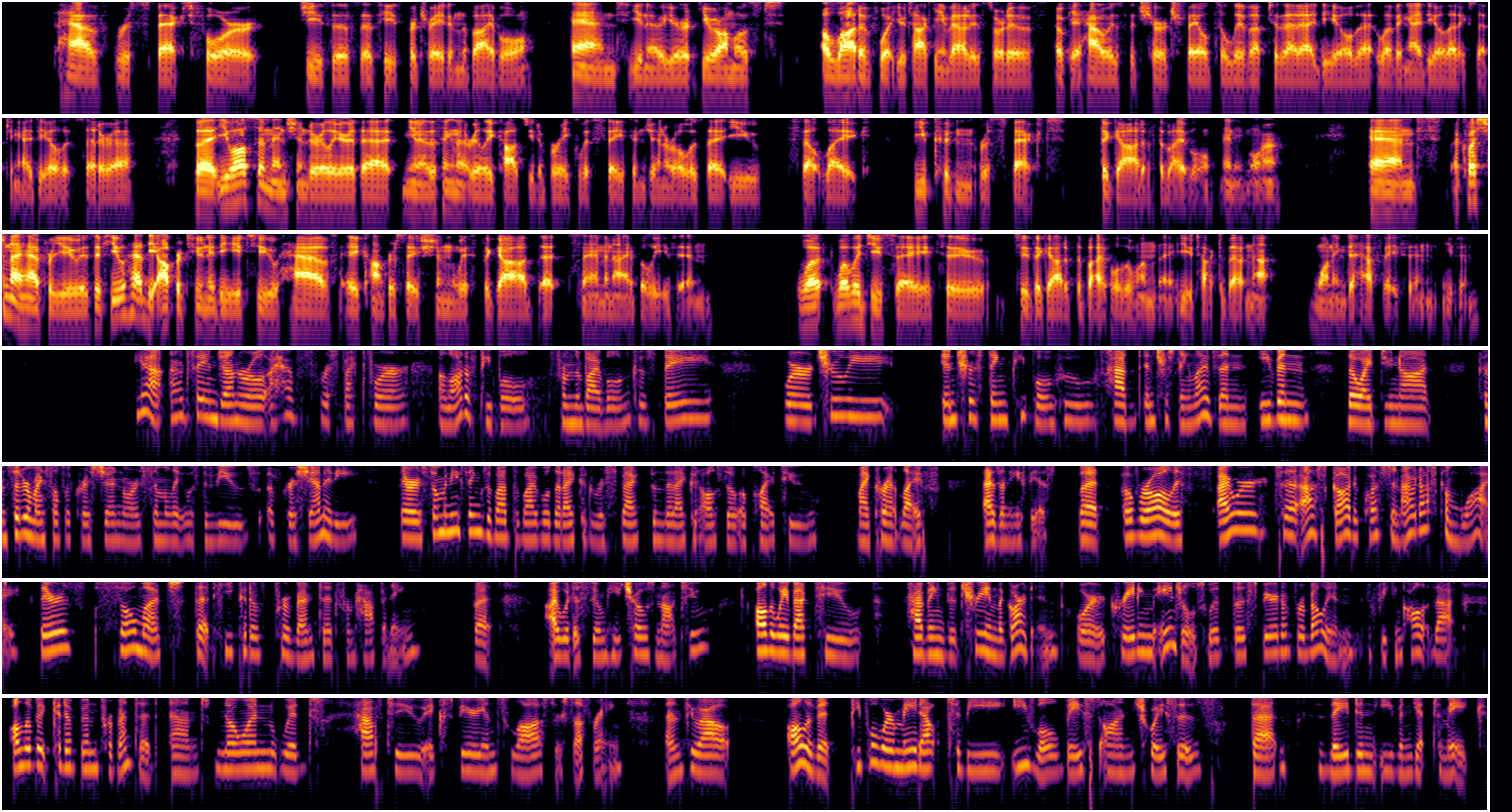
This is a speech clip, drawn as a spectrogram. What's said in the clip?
have respect for Jesus as he's portrayed in the Bible, and you know you're you're almost a lot of what you're talking about is sort of okay how has the church failed to live up to that ideal that loving ideal that accepting ideal etc but you also mentioned earlier that, you know, the thing that really caused you to break with faith in general was that you felt like you couldn't respect the God of the Bible anymore. And a question I have for you is if you had the opportunity to have a conversation with the God that Sam and I believe in, what what would you say to to the God of the Bible, the one that you talked about not wanting to have faith in even? Yeah, I would say in general, I have respect for a lot of people from the Bible because they were truly interesting people who had interesting lives. And even though I do not consider myself a Christian or assimilate with the views of Christianity, there are so many things about the Bible that I could respect and that I could also apply to my current life as an atheist. But overall, if I were to ask God a question, I would ask him why. There's so much that he could have prevented from happening, but I would assume he chose not to. All the way back to having the tree in the garden or creating the angels with the spirit of rebellion, if we can call it that. All of it could have been prevented, and no one would have to experience loss or suffering. And throughout all of it, people were made out to be evil based on choices that they didn't even get to make,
